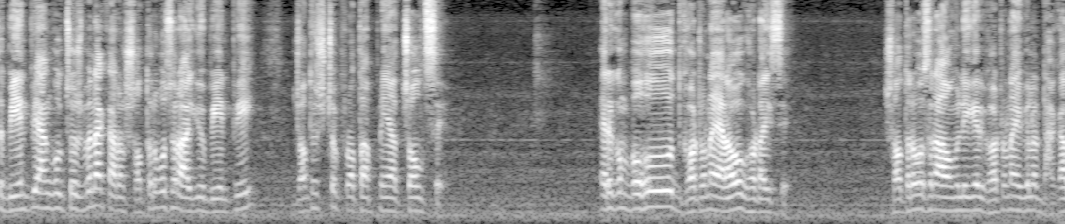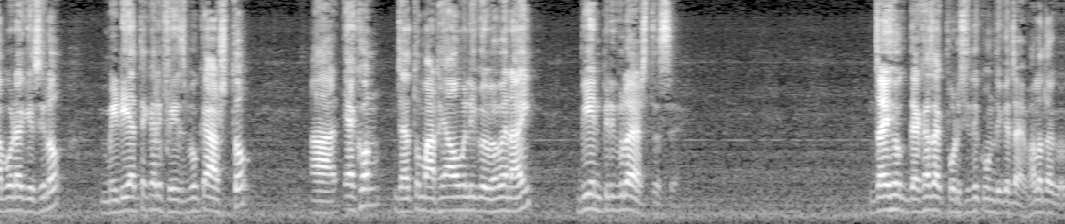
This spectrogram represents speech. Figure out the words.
তো বিএনপি আঙ্গুল চষবে না, কারণ সতেরো বছর আগেও বিএনপি যথেষ্ট প্রতাপ নেওয়া চলছে। এরকম বহুত ঘটনা এরাও ঘটাইছে। সতেরো বছর আওয়ামী লীগের ঘটনা, এগুলো ঢাকা পড়ে গেছিল, মিডিয়াতে খালি ফেসবুকে আসতো, আর এখন যেহেতু মাঠে আওয়ামী লীগ ওইভাবে নাই, বিএনপিরগুলো আসতেছে। যাই হোক, দেখা যাক পরিস্থিতি কোন দিকে যায়। ভালো থাকুন।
